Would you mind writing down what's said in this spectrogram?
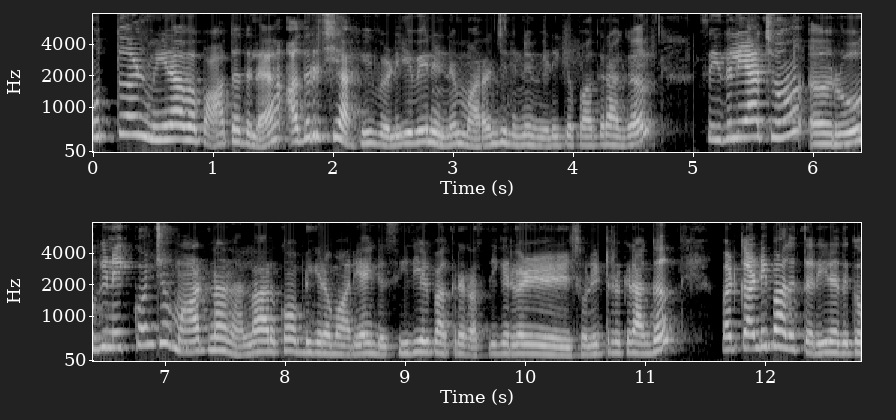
முத்து அண்ட் மீனாவை பார்த்ததில் அதிர்ச்சியாகி வெளியவே நின்று மறைஞ்சு நின்று வேடிக்கை பார்க்குறாங்க ஸோ இதுலையாச்சும் ரோகிணி கொஞ்சம் மாட்டினா நல்லாயிருக்கும் அப்படிங்கிற மாதிரியா இந்த சீரியல் பார்க்குற ரசிகர்கள் சொல்லிட்டு இருக்கிறாங்க. பட் கண்டிப்பாக அது தெரியறதுக்கு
